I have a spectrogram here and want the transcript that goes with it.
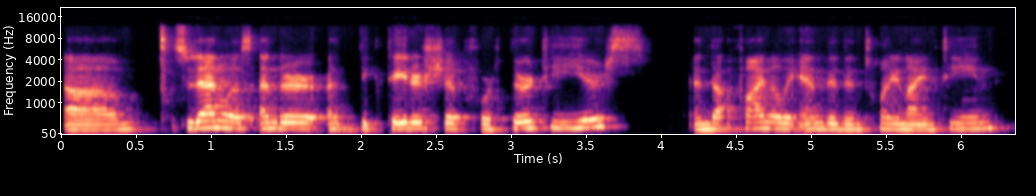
Um, Sudan was under a dictatorship for 30 years, and that finally ended in 2019.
